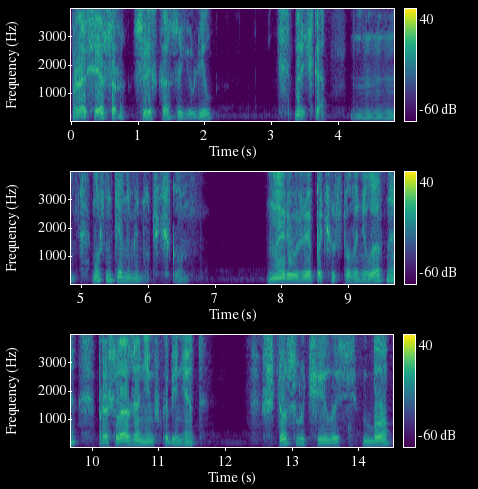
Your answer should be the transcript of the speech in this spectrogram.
Профессор слегка заюлил. Маричка, можно тебя на минуточку? Мэри уже почувствовала неладное, прошла за ним в кабинет. Что случилось, Бо?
